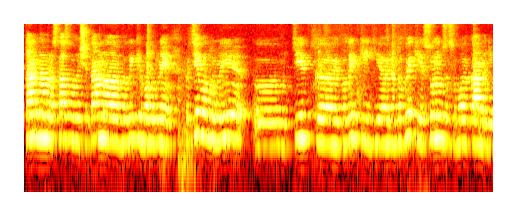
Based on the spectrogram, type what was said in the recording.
там нам розказували, що там е, великі валуни. Про ці валуни е, тік е, великий льодовик і сунув за собою камені.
